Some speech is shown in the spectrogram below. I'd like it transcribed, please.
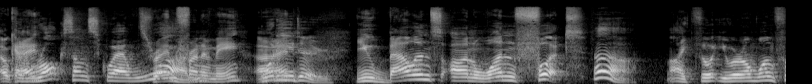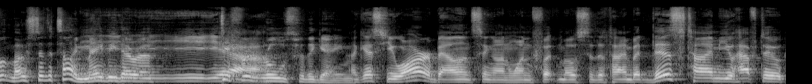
okay. The rock's on square one. It's right in front of me. All what do you do? You balance on one foot. Oh, I thought you were on one foot most of the time. Maybe there are Yeah. different rules for the game. I guess you are balancing on one foot most of the time, but this time you have to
